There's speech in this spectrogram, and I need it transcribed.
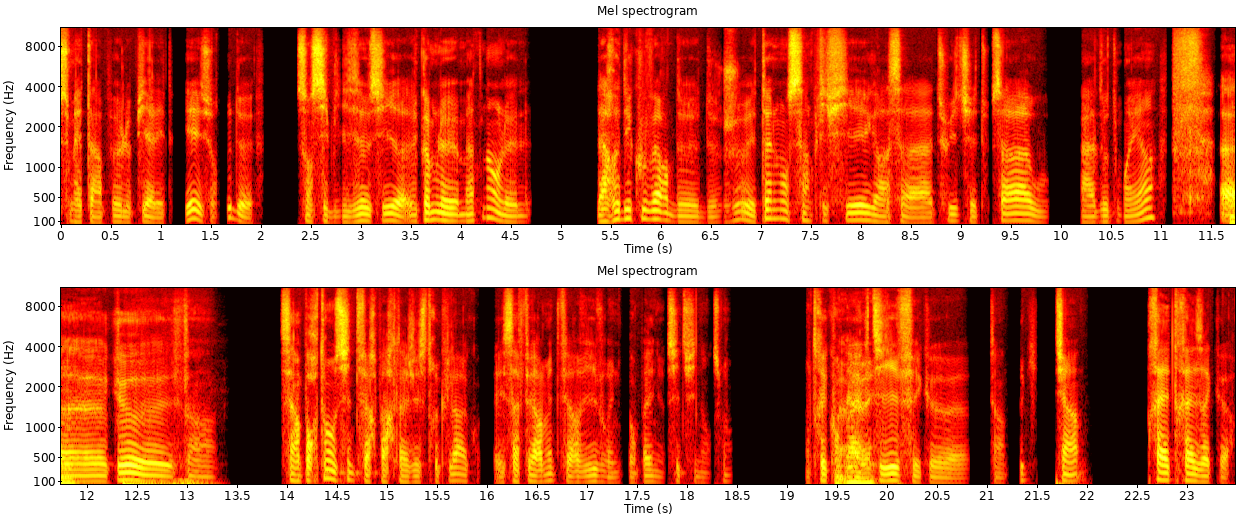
se mettre un peu le pied à l'étrier et surtout de sensibiliser aussi. euh, Comme le, maintenant, le, la redécouverte de, de jeux est tellement simplifiée grâce à Twitch et tout ça, ou à d'autres moyens, euh, que enfin, c'est important aussi de faire partager ce truc-là. quoi. Et ça permet de faire vivre une campagne aussi de financement. Montrer qu'on Ouais, est ouais. actif et que euh, c'est un truc qui tient très très à cœur.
